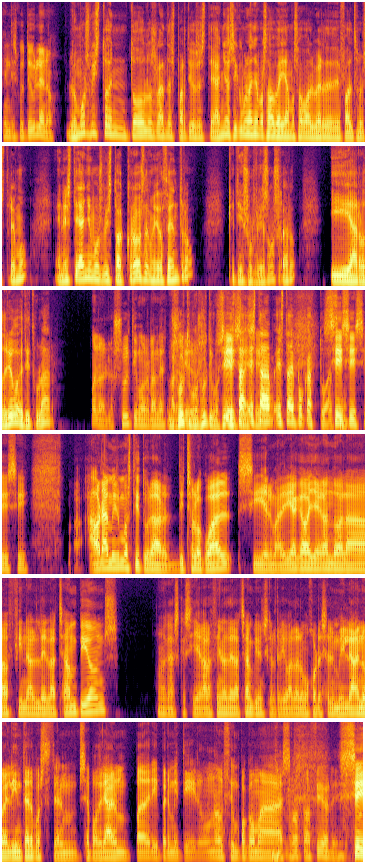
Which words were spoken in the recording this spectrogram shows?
Indiscutible no. Lo hemos visto en todos los grandes partidos de este año, así como el año pasado veíamos a Valverde de falso extremo. En este año hemos visto a Cross de medio centro, que tiene sus riesgos, claro, y a Rodrigo de titular. Bueno, en los últimos grandes Los partidos. últimos, últimos. Sí, esta, esta- esta época actual. Sí, sí, sí, sí. Ahora mismo es titular. Dicho lo cual, si el Madrid acaba llegando a la final de la Champions, bueno, claro, es que si llega a la final de la Champions y el rival a lo mejor es el Milán o el Inter, pues se podría permitir un once un poco más. Rotaciones. Sí.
